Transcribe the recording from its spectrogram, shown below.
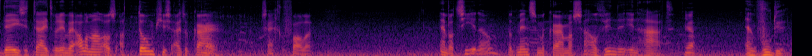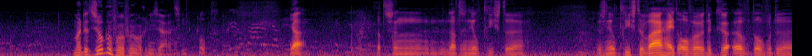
deze tijd waarin wij allemaal als atoompjes uit elkaar Ja. zijn gevallen. En wat zie je dan? Dat mensen elkaar massaal vinden in haat Ja. en woede. Maar dat is ook een vorm van organisatie. Klopt. Ja, dat is een, dat is een heel trieste, dat is een heel trieste waarheid over, de, over de,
